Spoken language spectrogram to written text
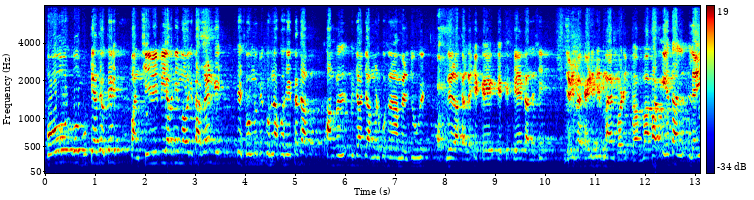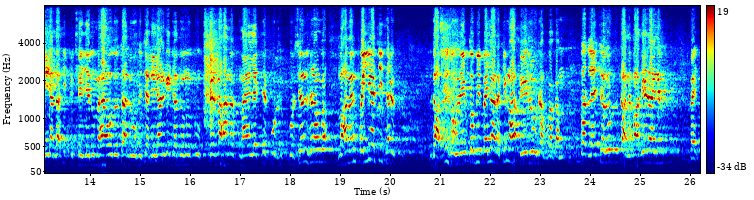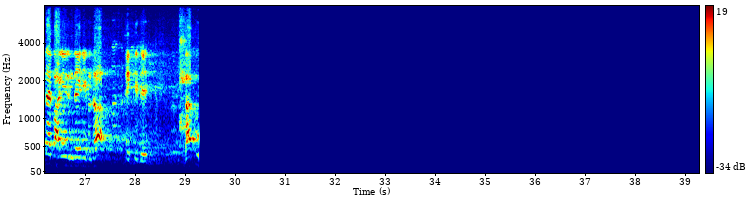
ਉਹ ਉਹ ਬੂਟਿਆਂ ਦੇ ਉੱਤੇ ਪੰਛੀ ਵੀ ਵੀ ਆਪਣੀ ਮौज ਕਰ ਲੈਣਗੇ ਤੇ ਤੁਹਾਨੂੰ ਵੀ ਕੁਛ ਨਾ ਕੁਛ ਇੱਕ ਅੱਧਾ ਅੰਬ ਜਾਂ ਜਾਮਣ ਕੁਛ ਨਾ ਮਿਲ ਜੂਗੇ। ਮੇਰਾ ਖਿਆਲ ਇੱਕ ਇੱਕ ਇਹ ਗੱਲ ਸੀ, ਜਿਹੜੀ ਮੈਂ ਕਹਿਣੀ ਸੀ, ਮੈਂ ਬੜੀ, ਮੈਂ ਕਿਹਾ ਇਹ ਤਾਂ ਲੈ ਹੀ ਜਾਂਦਾ ਸੀ ਪਿੱਛੇ ਜੇ ਨੂੰ, ਮੈਂ ਕਿਹਾ ਉਦੋਂ ਤਾਂ ਲੋਕ ਚਲੇ ਜਾਣਗੇ ਜਦੋਂ ਨੂੰ ਫਿਰ ਮੈਂ ਕਿਹਾ ਮੈਂ- ਮੈਂ ਲੈਕਚਰ ਕੁਰਸੀਆਂ ਨੂੰ ਸੁਣਾਉਂਗਾ ਮੈਂ ਕਿਹਾ ਮੈਨੂੰ ਪਹਿਲੀਆਂ ਚੀਜ਼ਾਂ ਦੱਸ ਵੀ ਸੁਖਦੇਵ ਤੋਂ ਵੀ ਪਹਿਲਾਂ ਰੱਖੀ, ਮੈਂ ਕਿਹਾ ਫੇਰ ਲੋਟ ਆਊਗਾ ਕੰਮ। ਪਰ ਲੈ ਚਲੋ, ਧੰਨਵਾਦ ਇਹਦਾ ਇਹਨੇ। ਵੈਸੇ ਬਾਰੀ ਬਾਣੀ ਦਿੰਦਾ ਹੀ ਨਹੀਂ ਹੁੰਦਾ ਇੱਕ ਦੇ। ਬਾਪੂ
